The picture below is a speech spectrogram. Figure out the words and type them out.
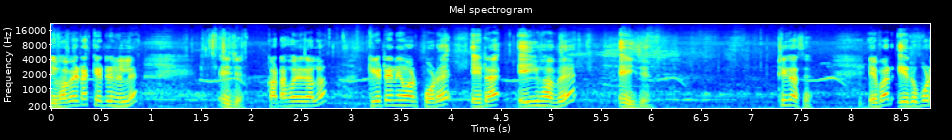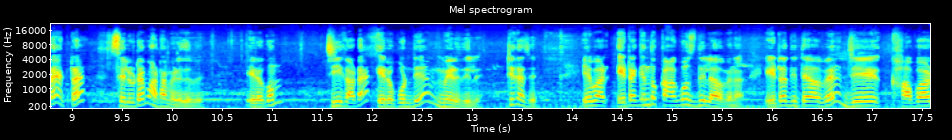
এইভাবে এটা কেটে নিলে, এই যে, কাটা হয়ে গেল। কেটে নেওয়ার পরে এটা এইভাবে, এই যে, ঠিক আছে? এবার এর উপরে একটা সেলুটে মাথা মেরে দেবে। এরকম চি কাটা এর ওপর দিয়ে মেরে দিলে, ঠিক আছে? এবার এটা কিন্তু কাগজ দিলে হবে না। এটা দিতে হবে যে খাবার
